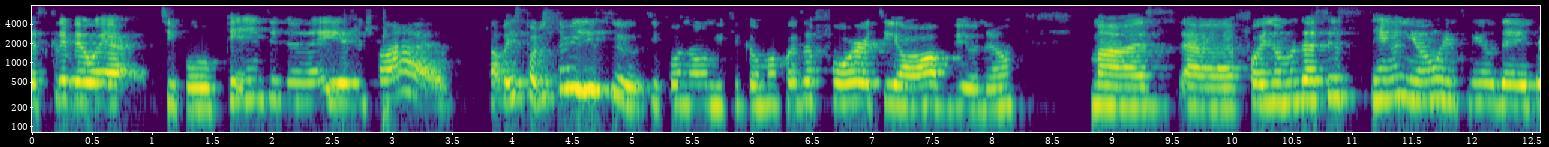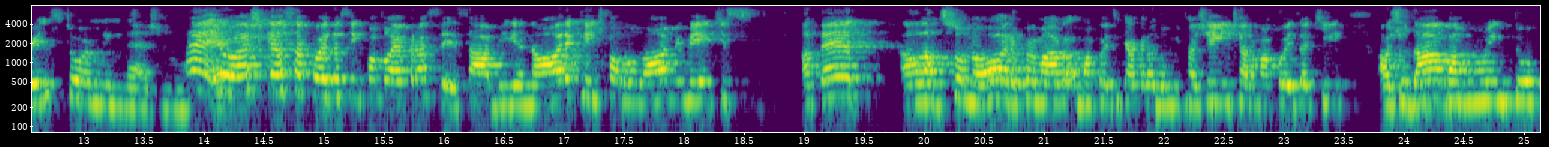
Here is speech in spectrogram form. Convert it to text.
escreveu, é, tipo, pente, né? e a gente falou, ah, talvez pode ser isso, tipo, o nome fica uma coisa forte e óbvio, não? Mas uh, foi numa dessas reuniões meio de brainstorming mesmo. É, eu acho que essa coisa assim, quando é para ser, sabe? Na hora que a gente falou o nome, meio que até ao lado sonoro foi uma, uma coisa que agradou muita gente, era uma coisa que ajudava muito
